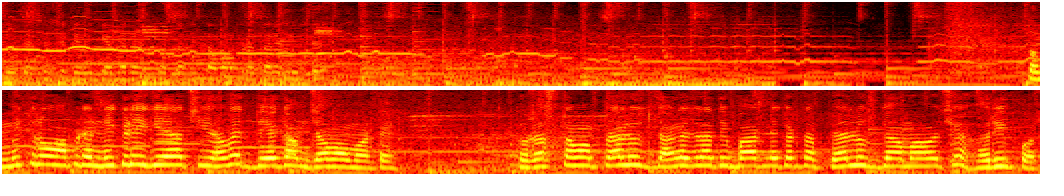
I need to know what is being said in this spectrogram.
સીસીટીવી કેમેરા ટોટલી કામ આપણે કરેલું છે. તો મિત્રો આપણે નીકળી ગયા છીએ હવે દેગામ જવા માટે. તો રસ્તામાં પહેલું જ ધાંગધ્રાથી બહાર નીકળતા પહેલું જ ગામ આવે છે હરિપર.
